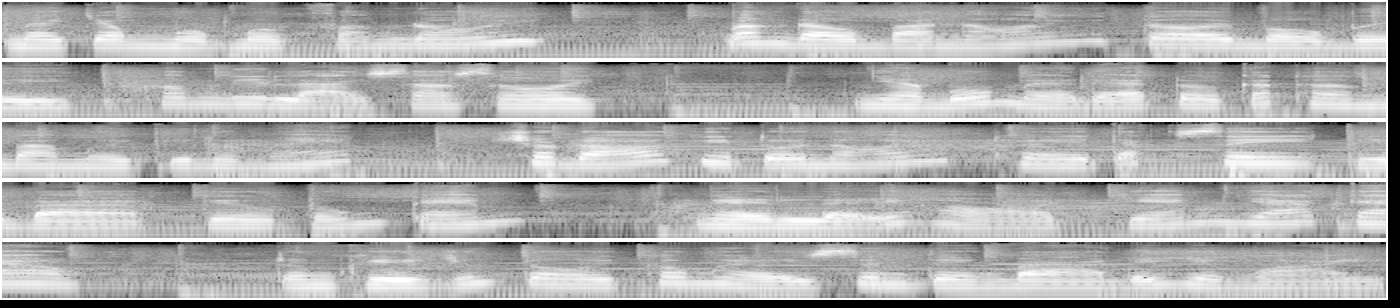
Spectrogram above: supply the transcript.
mẹ chồng một mực phản đối. Ban đầu bà nói tôi bầu bì, không đi lại xa xôi. Nhà bố mẹ đẻ tôi cách hơn 30 km. Sau đó khi tôi nói thuê taxi thì bà kêu tốn kém. Ngày lễ họ chém giá cao, trong khi chúng tôi không hề xin tiền bà để về ngoại.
